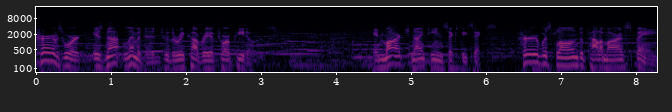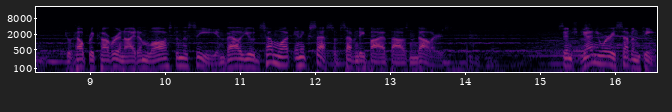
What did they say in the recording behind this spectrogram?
CURV's work is not limited to the recovery of torpedoes. In March 1966, CURV was flown to Palomares, Spain, to help recover an item lost in the sea and valued somewhat in excess of $75,000. Since January 17th,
